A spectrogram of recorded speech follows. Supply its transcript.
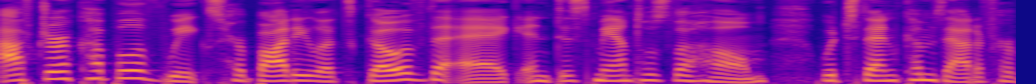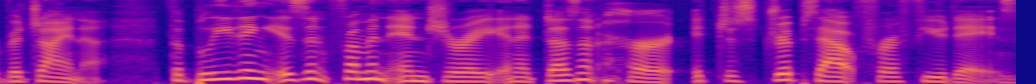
After a couple of weeks, her body lets go of the egg and dismantles the home, which then comes out of her vagina. The bleeding isn't from an injury and it doesn't hurt, it just drips out for a few days.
